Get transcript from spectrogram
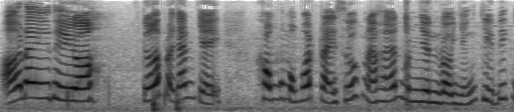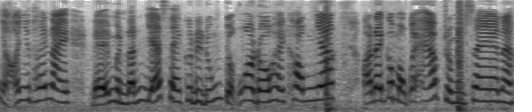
Ở đây thì ờ, cớp là các anh chị. Không có một vết trầy xước nào hết. Mình nhìn vào những chi tiết nhỏ như thế này để mình đánh giá xe có đi đúng chuẩn ô đô hay không nhé. Ở đây có một cái áo trùm xe nè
